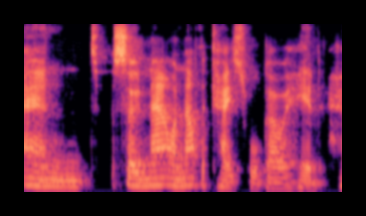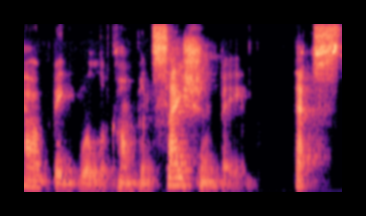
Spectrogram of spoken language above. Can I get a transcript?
And so now another case will go ahead. How big will the compensation be? That's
